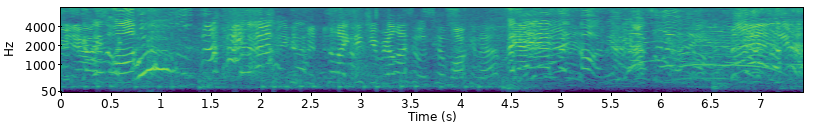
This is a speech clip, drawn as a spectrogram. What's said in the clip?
right now. This guy's awesome. So like, did you realize it was him walking up? Yes, yes I saw him. Yeah, absolutely. Yeah. He was here.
